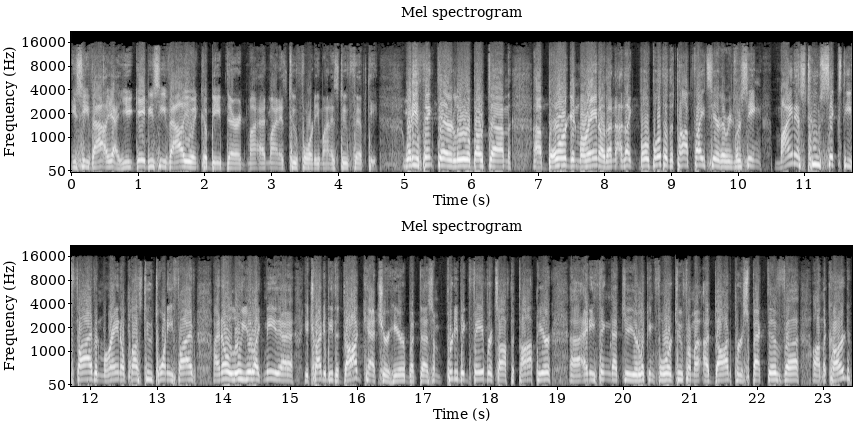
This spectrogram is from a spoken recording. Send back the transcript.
You see value, yeah. You Gabe, you see value in Khabib there at, at minus two forty, minus two fifty. What do you think there, Lou, about um, uh, Borg and Moreno? Then, like both both of the top fights here, we're seeing minus two sixty five and Moreno plus two twenty five. I know, Lou, you're like me. Uh, you try to be the dog catcher here, but uh, some pretty big favorites off the top here. Uh, anything that you're looking forward to from a, a dog perspective uh, on the card?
